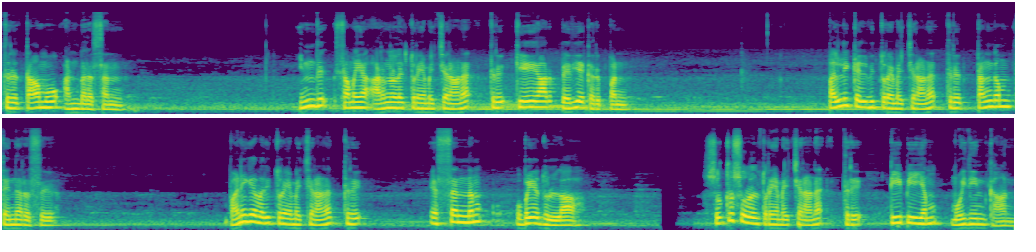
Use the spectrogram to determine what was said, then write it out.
திரு தாமோ அன்பரசன். இந்து சமய அறநிலைத்துறை அமைச்சரான திரு கே ஆர் பெரிய கருப்பன் பள்ளிக்கல்வித்துறை அமைச்சரான திரு தங்கம் தென்னரசு. வணிக வரித்துறை அமைச்சரான திரு எஸ்என்எம் உபயதுல்லா. சுற்றுச்சூழல் துறை அமைச்சரான திரு டிபிஎம் மொய்தீன் கான்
